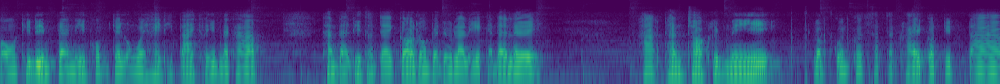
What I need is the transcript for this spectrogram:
ของที่ดินแปลงนี้ผมจะลงไว้ให้ที่ใต้คลิปนะครับ ท่านใดที่สนใจก็ลงไปดูรายละเอียดกันได้เลย หากท่านชอบคลิปนี้ รบกวนกด Subscribe กดติดตาม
